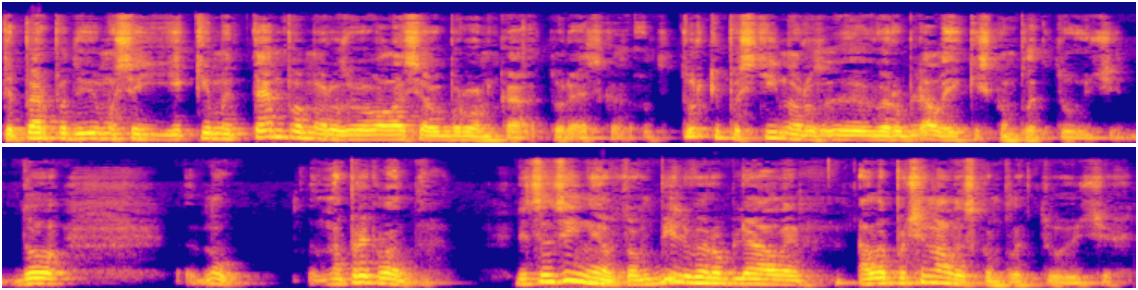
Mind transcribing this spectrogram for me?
тепер подивимося, якими темпами розвивалася оборонка турецька. Турки постійно е, виробляли якісь комплектуючі. До, ну, наприклад, ліцензійний автомобіль виробляли, але починали з комплектуючих.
